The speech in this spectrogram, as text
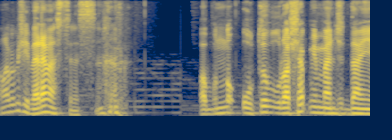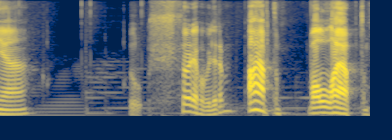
Bana bir şey veremezsiniz. Bununla oturup uğraşacak mıyım ben cidden ya? Şöyle yapabilirim. Ah yaptım. Vallahi yaptım.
